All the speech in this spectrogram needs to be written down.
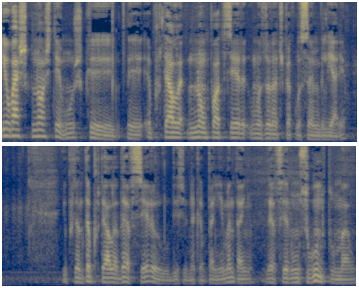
Eu acho que nós temos que eh, a Portela não pode ser uma zona de especulação imobiliária. E, portanto, a Portela deve ser, eu disse na campanha e mantenho, deve ser um segundo pulmão,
